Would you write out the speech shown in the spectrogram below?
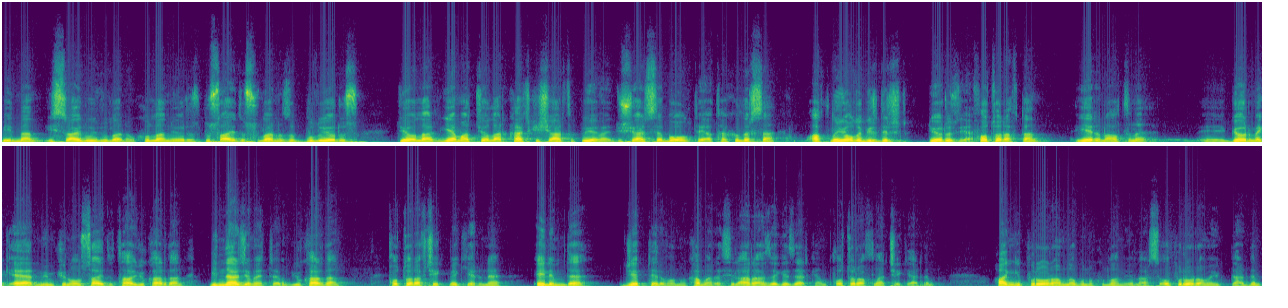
Bilmem İsrail uydularını kullanıyoruz. Bu sayede sularınızı buluyoruz. Diyorlar yem atıyorlar. Kaç kişi artık bu yeme düşerse bu oltaya takılırsa aklın yolu birdir diyoruz ya. Fotoğraftan yerin altını e, görmek eğer mümkün olsaydı ta yukarıdan binlerce metre yukarıdan fotoğraf çekmek yerine elimde cep telefonunun kamerasıyla araziye gezerken fotoğraflar çekerdim. Hangi programla bunu kullanıyorlarsa o programa yüklerdim.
